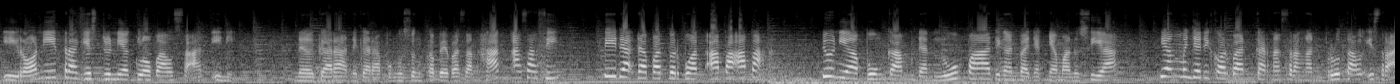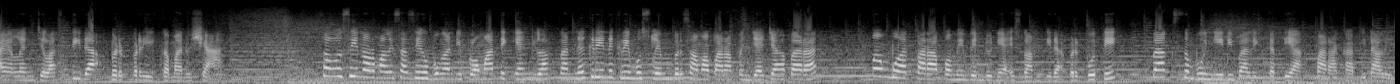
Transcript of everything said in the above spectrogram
ironi tragis dunia global saat ini. Negara-negara pengusung kebebasan hak asasi tidak dapat berbuat apa-apa. Dunia bungkam dan lupa dengan banyaknya manusia yang menjadi korban karena serangan brutal Israel yang jelas tidak berperi kemanusiaan. Solusi normalisasi hubungan diplomatik yang dilakukan negeri-negeri muslim bersama para penjajah barat membuat para pemimpin dunia Islam tidak berkutik bak sembunyi di balik ketiak para kapitalis.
